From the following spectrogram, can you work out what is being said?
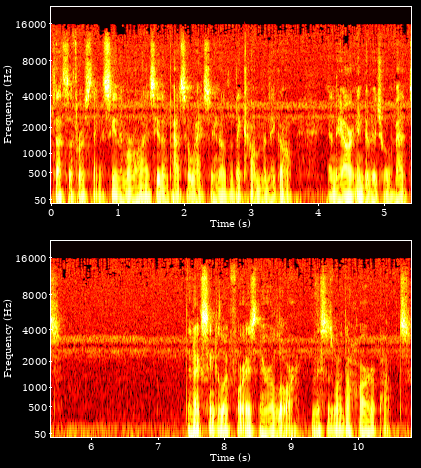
So that's the first thing, see them arise, see them pass away, so you know that they come and they go, and they are individual events. The next thing to look for is their allure. And this is one of the harder parts.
